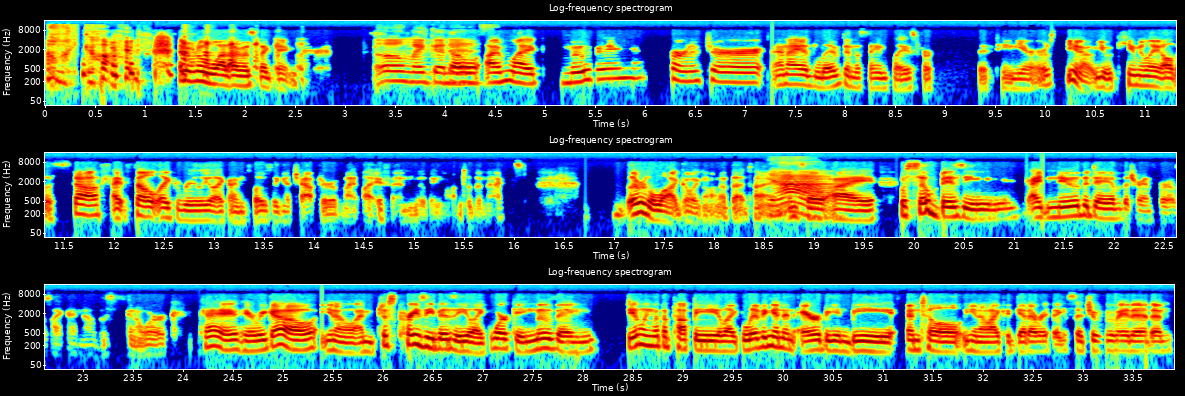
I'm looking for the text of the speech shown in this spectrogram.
Oh my God. I don't know what I was thinking. Oh my goodness. So I'm like moving furniture, and I had lived in the same place for 15 years. You know, you accumulate all this stuff. I felt like really like I'm closing a chapter of my life and moving on to the next. There was a lot going on at that time. And so I was so busy. I knew the day of the transfer. I was like, I know this is going to work. Okay, here we go. You know, I'm just crazy busy, like working, moving, dealing with a puppy, like living in an Airbnb until, you know, I could get everything situated. And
